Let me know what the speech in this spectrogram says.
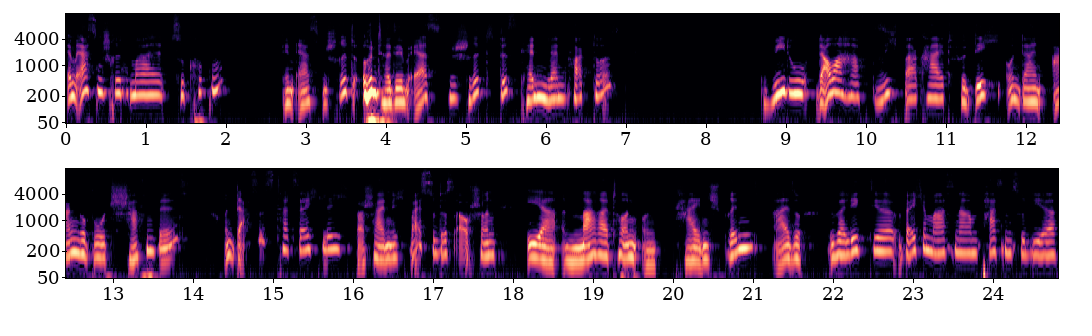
im ersten Schritt mal zu gucken, im ersten Schritt unter dem ersten Schritt des Kennenlernfaktors, wie du dauerhaft Sichtbarkeit für dich und dein Angebot schaffen willst. Und das ist tatsächlich, wahrscheinlich weißt du das auch schon, eher ein Marathon und kein Sprint. Also überleg dir, welche Maßnahmen passen zu dir,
